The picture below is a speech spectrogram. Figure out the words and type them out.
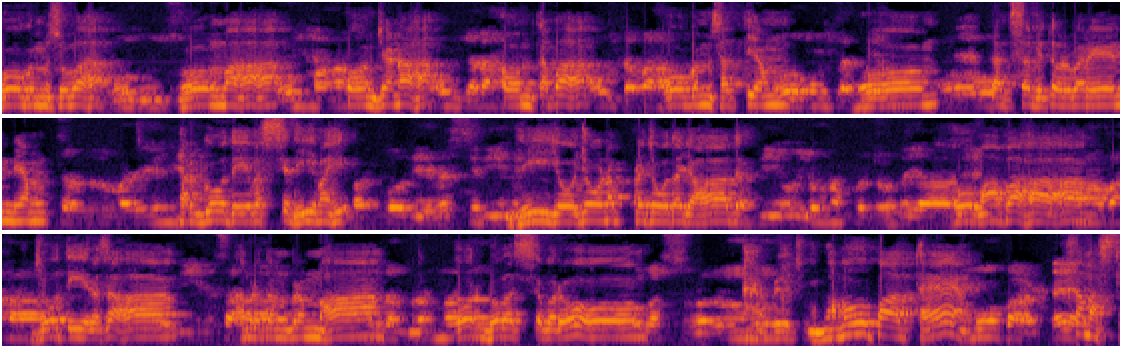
ओगम शुभः ओम महः ओम जनः ओम तपः ओगम सत्यम ओम तत्सवितुर्वरेण्यम। भर्गो देवस्य धीमहि। धीयो जो न प्रचोदयात्। होमापः ज्योतिरसः ब्रह्मा ओर्भुवस्य वरो। समस्त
